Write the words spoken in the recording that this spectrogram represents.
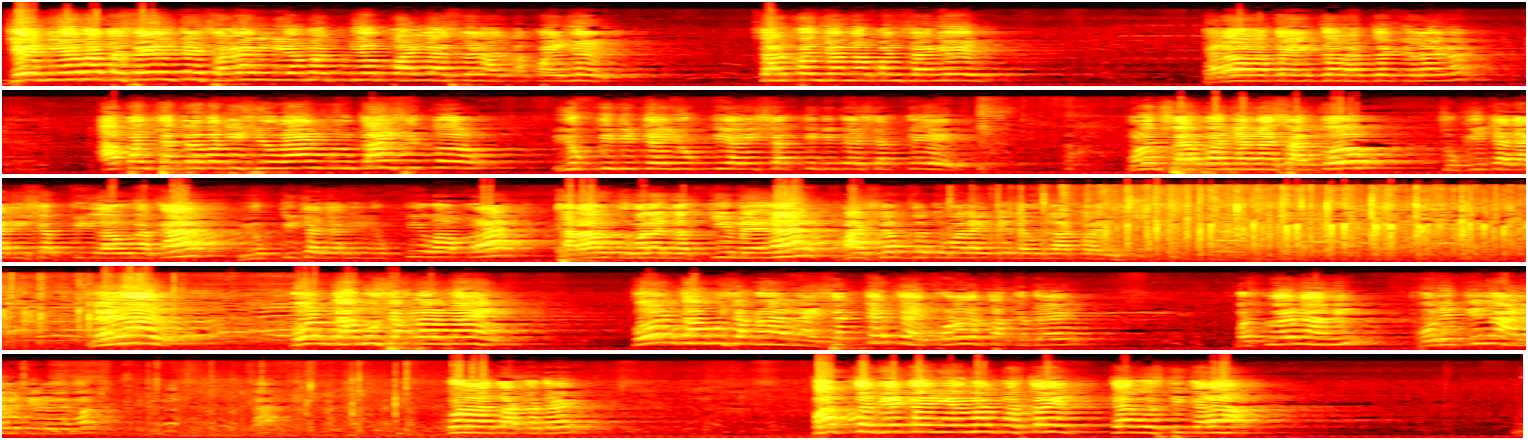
जे नियमात असेल ते सगळ्यांनी नियमात नियम पाळले असेल पाहिजे. सरपंचांना पण सांगेल ठराव आता एकदा रद्द केलाय ना? आपण छत्रपती शिवरायांकडून काय शिकतो? युक्ती तिथे युक्ती आणि शक्ती तिथे शक्ती. म्हणून सरपंचांना सांगतो चुकीच्या जागी शक्ती लावू नका युक्तीच्या जागी युक्ती वापरा ठराव तुम्हाला नक्की मिळणार हा शब्द तुम्हाला इथे देऊन जातोय मिळणार. कोण थांबू शकणार नाही. कोण थांबू शकणार नाही? शक्यच आहे. कोणाला ताकद आहे? बसलोय ना आम्ही. कोण येतील ना आडवे तिडवे मग. कोणाला ताकद आहे? फक्त जे काही नियमात बसतायत त्या गोष्टी करा.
